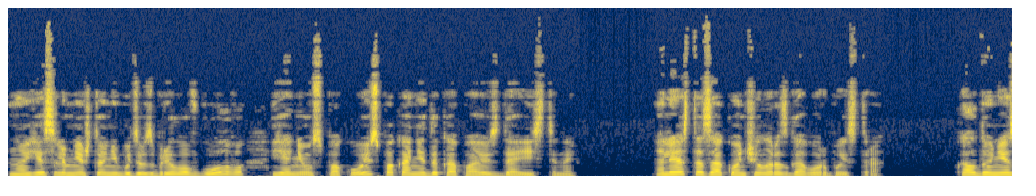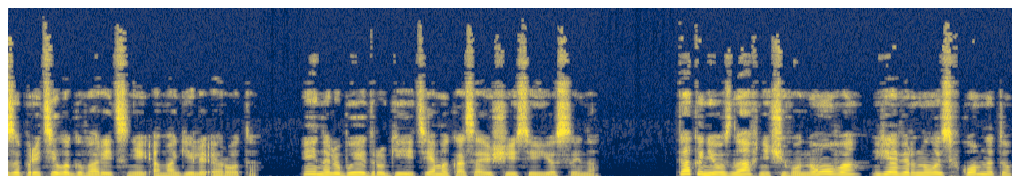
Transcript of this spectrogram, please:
Но если мне что-нибудь взбрело в голову, я не успокоюсь, пока не докопаюсь до истины. Леста закончила разговор быстро. Колдунья запретила говорить с ней о могиле Эрота и на любые другие темы, касающиеся ее сына. Так и не узнав ничего нового, я вернулась в комнату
